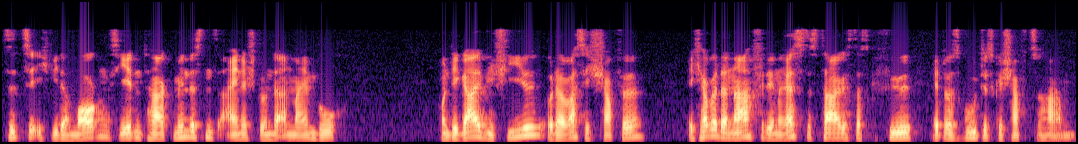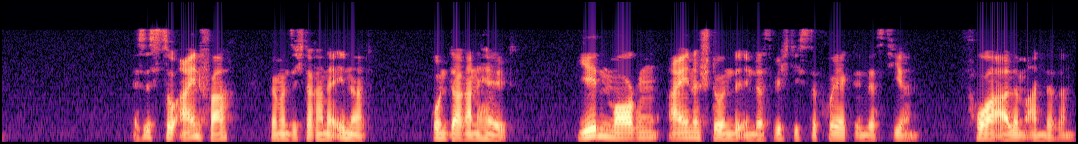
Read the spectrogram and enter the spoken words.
sitze ich wieder morgens jeden Tag mindestens eine Stunde an meinem Buch. Und egal wie viel oder was ich schaffe, ich habe danach für den Rest des Tages das Gefühl, etwas Gutes geschafft zu haben. Es ist so einfach, wenn man sich daran erinnert und daran hält. Jeden Morgen eine Stunde in das wichtigste Projekt investieren. Vor allem anderen.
